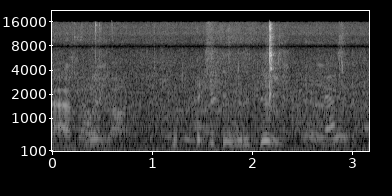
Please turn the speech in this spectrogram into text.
I feel you. You do what it do. Hell yeah.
